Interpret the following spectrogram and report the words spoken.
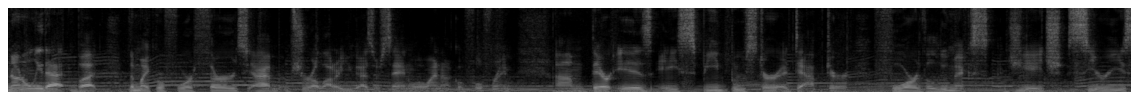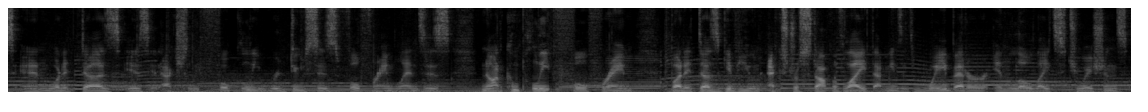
Not only that, but the Micro Four Thirds, I'm sure a lot of you guys are saying, well, why not go full frame? Um, there is a speed booster adapter for the Lumix GH series, and what it does is it actually focally reduces full frame lenses. Not complete full frame, but it does give you an extra stop of light. That means it's way better in low light situations,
